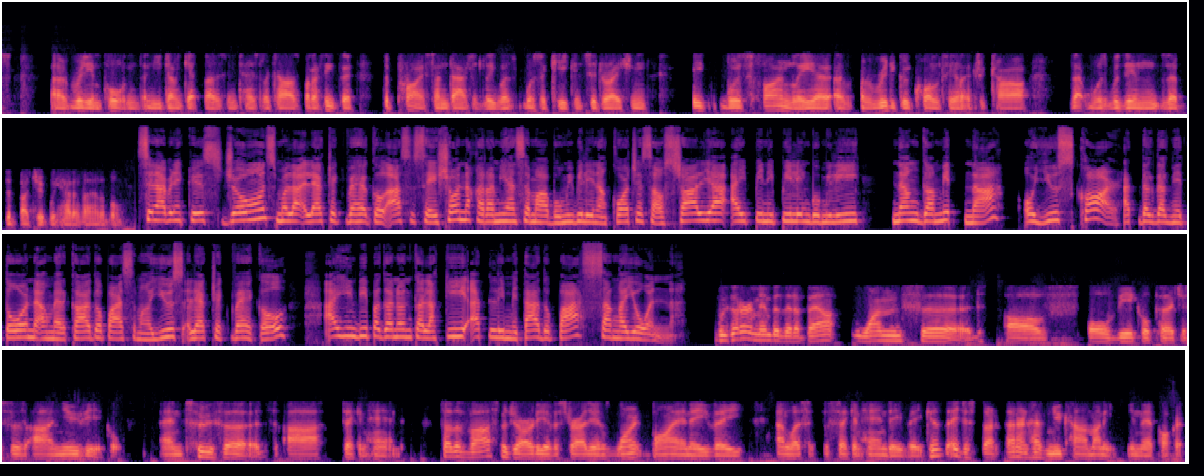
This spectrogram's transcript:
uh, really important, and you don't get those in Tesla cars. But I think the, the price undoubtedly was, was a key consideration. It was finally a, a really good quality electric car that was within the, the budget we had available. Sinabi ni Chris Jones mula Electric Vehicle Association na karamihan sa mga bumibili ng kotse sa Australia ay pinipiling bumili ng gamit na o used car at dagdag nito na ang merkado para sa mga used electric vehicle ay hindi pa ganon kalaki at limitado pa sa ngayon. We've got to remember that about one third of all vehicle purchases are new vehicles and two thirds are second hand. So the vast majority of Australians won't buy an EV unless it's a second-hand EV because they just don't they don't have new car money in their pocket.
